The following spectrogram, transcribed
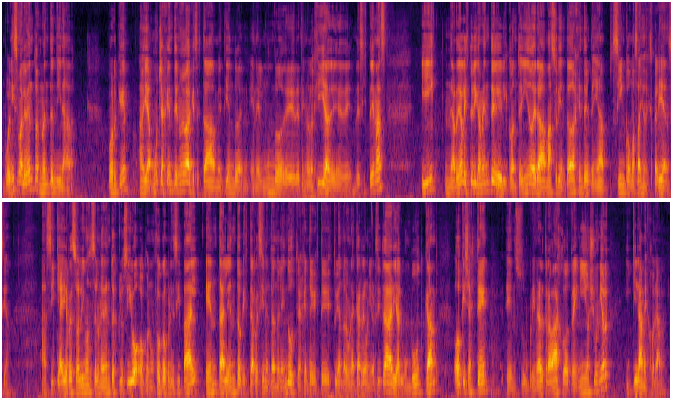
buenísimo el evento, no entendí nada. Porque había mucha gente nueva que se estaba metiendo en, el mundo de, tecnología, de, sistemas. Y Nerdearla históricamente el contenido era más orientado a gente que tenía 5 o más años de experiencia. Así que ahí resolvimos hacer un evento exclusivo o con un foco principal en talento que está recién entrando en la industria. Gente que esté estudiando alguna carrera universitaria, algún bootcamp o que ya esté en su primer trabajo, trainee o junior y quiera mejorar.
